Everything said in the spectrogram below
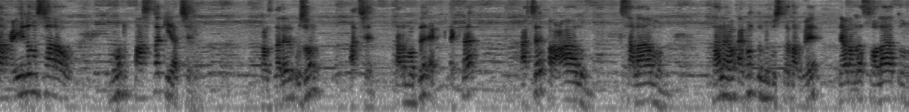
তাফিলুন ছাড়াও মোট পাঁচটা কি আছে? মাজদারের ওজন আছে। তার মধ্যে একটা আছে, ফাআলুন, সালামুন। তাহলে এখন তুমি বুঝতে পারবে, যেমন আমরা সলাতুন,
